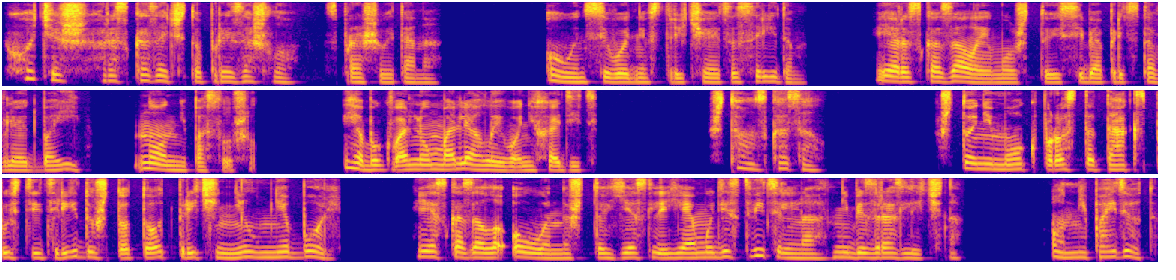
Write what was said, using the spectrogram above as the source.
«Хочешь рассказать, что произошло?» — спрашивает она. Оуэн сегодня встречается с Ридом. Я рассказала ему, что из себя представляют бои, но он не послушал. Я буквально умоляла его не ходить. Что он сказал? Что не мог просто так спустить Риду, что тот причинил мне боль. Я сказала Оуэну, что если я ему действительно не безразлична, он не пойдет.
